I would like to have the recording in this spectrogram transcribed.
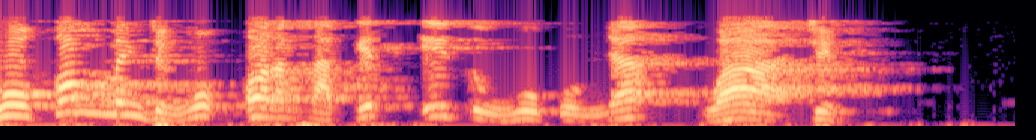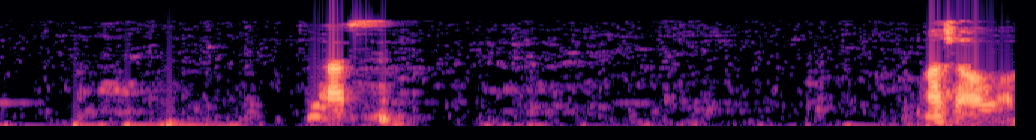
hukum menjenguk orang sakit itu hukumnya wajib. Jelas. Masya Allah.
